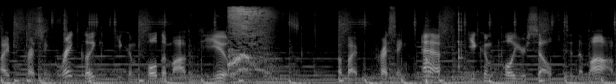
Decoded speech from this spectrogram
By pressing right-click, you can pull the mob to you. But by pressing F, you can pull yourself to the mob.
